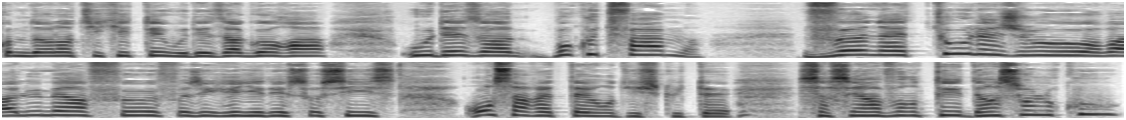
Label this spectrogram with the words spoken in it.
comme dans l'Antiquité, ou des agoras, ou des hommes, beaucoup de femmes, venaient tous les jours, allumer un feu, faisaient griller des saucisses, on s'arrêtait, on discutait. Ça s'est inventé d'un seul coup.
